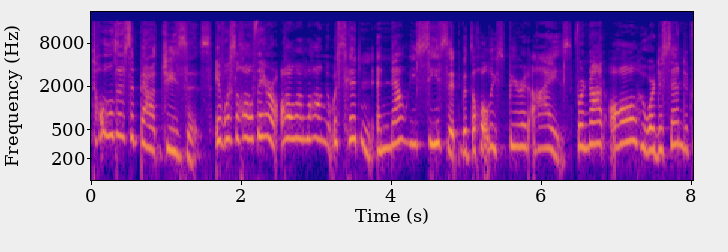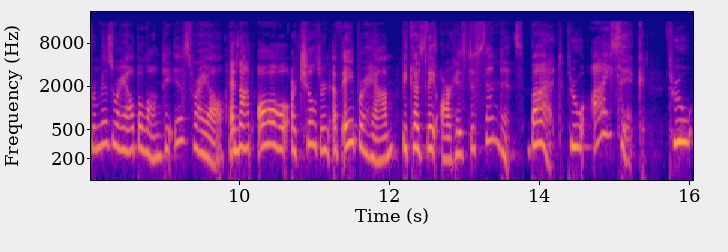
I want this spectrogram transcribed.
told us about Jesus. It was all there all along, it was hidden, and now he sees it with the Holy Spirit eyes. For not all who are descended from Israel belong to Israel, and not all are children of Abraham because they are his descendants, but through Isaac, through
